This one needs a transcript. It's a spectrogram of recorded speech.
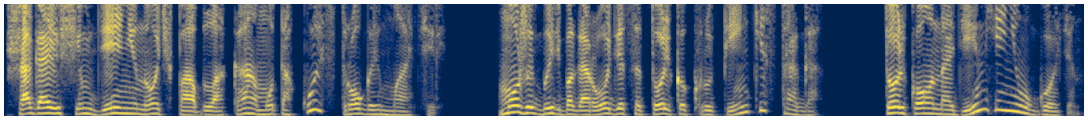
шагающим день и ночь по облакам у такой строгой матери? Может быть, Богородица только крупинки строга? Только он один ей не угоден?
